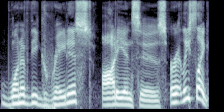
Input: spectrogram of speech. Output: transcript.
one of the greatest audiences, or at least like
